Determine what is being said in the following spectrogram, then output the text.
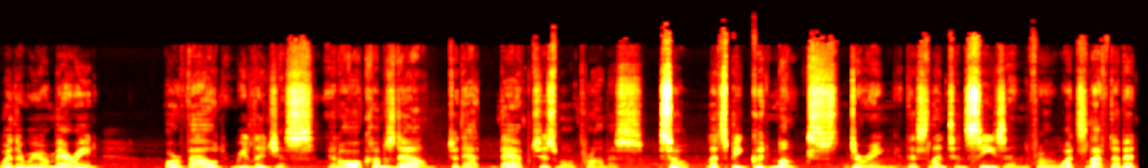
whether we are married or vowed religious. It all comes down to that baptismal promise. So let's be good monks during this Lenten season. For what's left of it,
